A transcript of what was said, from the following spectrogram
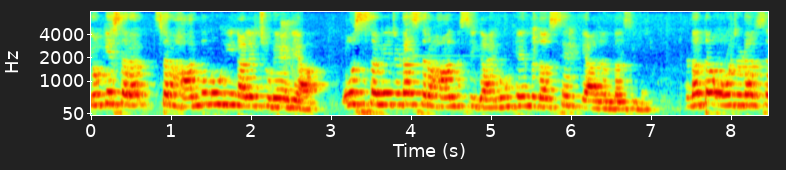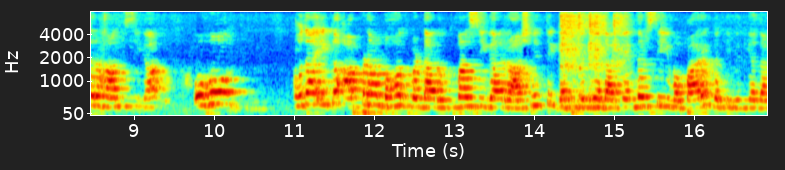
ਕਿਉਂਕਿ ਸਰਹੰਦ ਨੂੰ ਹੀ ਨਾਲੇ ਚੁਣਿਆ ਗਿਆ। ਉਸ ਸਮੇਂ ਜਿਹੜਾ ਸਰਹੰਦ ਸੀਗਾ, ਇਹਨੂੰ ਹਿੰਦ ਦਾ ਸਿਰ ਕਿਹਾ ਜਾਂਦਾ ਸੀ। ਹਨਾ, ਤਾਂ ਉਹ ਜਿਹੜਾ ਸਰਹੰਦ ਸੀਗਾ, ਉਹ ਉਹਦਾ ਇੱਕ ਆਪਣਾ ਬਹੁਤ ਵੱਡਾ ਰੁਤਬਾ ਸੀਗਾ। ਰਾਜਨੀਤਿਕ ਗਤੀਵਿਧੀਆਂ ਦਾ ਕੇਂਦਰ ਸੀ, ਵਪਾਰਕ ਗਤੀਵਿਧੀਆਂ ਦਾ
